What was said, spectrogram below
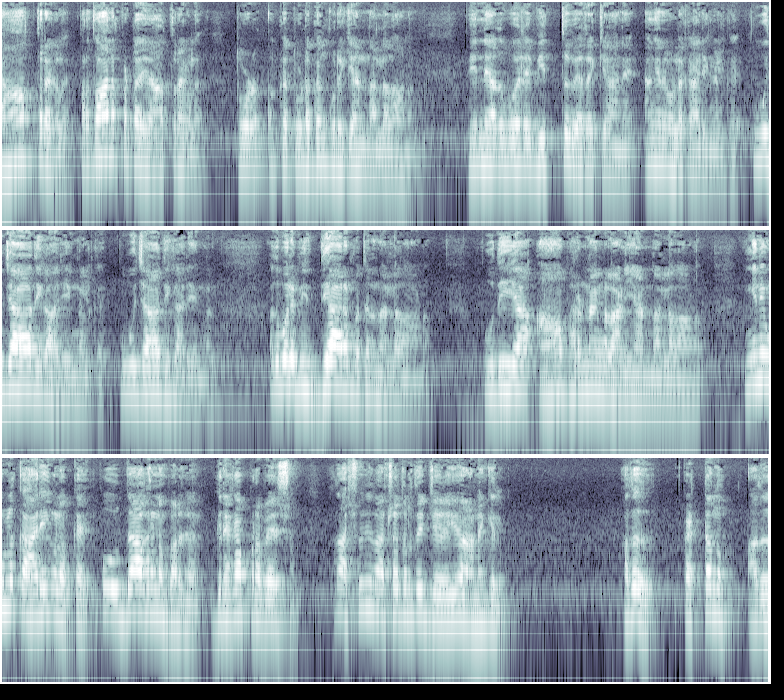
യാത്രകൾ പ്രധാനപ്പെട്ട യാത്രകൾ ഒക്കെ തുടക്കം കുറിക്കാൻ നല്ലതാണ്. പിന്നെ അതുപോലെ വിത്ത് വിതയ്ക്കാൻ അങ്ങനെയുള്ള കാര്യങ്ങൾക്ക് പൂജാതി കാര്യങ്ങൾക്ക് പൂജാതി കാര്യങ്ങൾ. അതുപോലെ വിദ്യാരംഭത്തിന് നല്ലതാണ്. പുതിയ ആഭരണങ്ങൾ അണിയാൻ നല്ലതാണ്. ഇങ്ങനെയുള്ള കാര്യങ്ങളൊക്കെ ഇപ്പോൾ ഉദാഹരണം പറഞ്ഞാൽ ഗ്രഹപ്രവേശം. അത് അശ്വതി നക്ഷത്രത്തിൽ ചെയ്യുകയാണെങ്കിൽ അത് പെട്ടെന്ന് അത്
